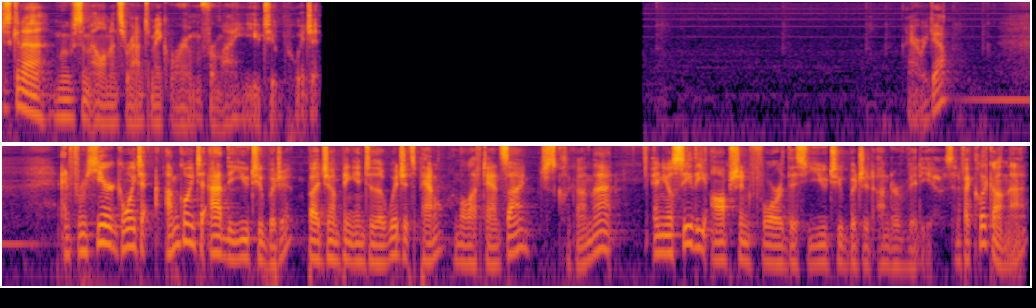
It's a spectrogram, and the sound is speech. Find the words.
Just going to move some elements around to make room for my YouTube widget. There we go. And from here, going to I'm going to add the YouTube widget by jumping into the widgets panel on the left-hand side. Just click on that, and you'll see the option for this YouTube widget under videos. And if I click on that,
